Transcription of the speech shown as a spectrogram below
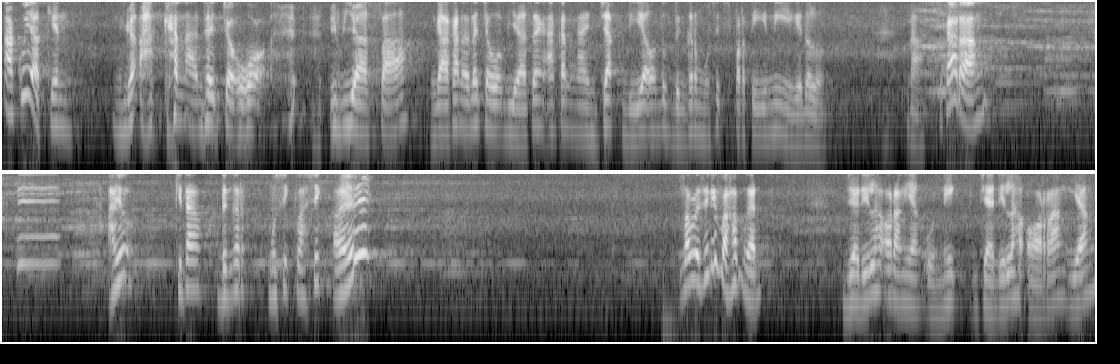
aku yakin nggak akan ada cowok biasa, nggak akan ada cowok biasa yang akan ngajak dia untuk denger musik seperti ini gitu loh. Nah sekarang ayo kita dengar musik klasik. Eh? Sampai sini paham kan? Jadilah orang yang unik, jadilah orang yang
